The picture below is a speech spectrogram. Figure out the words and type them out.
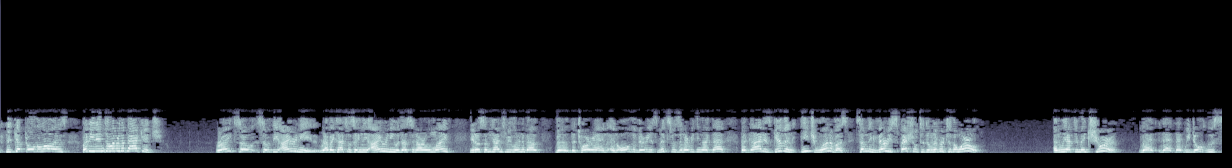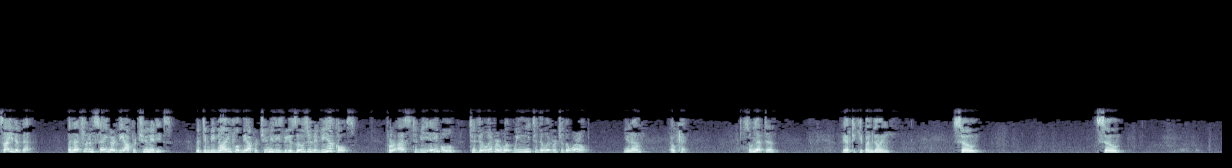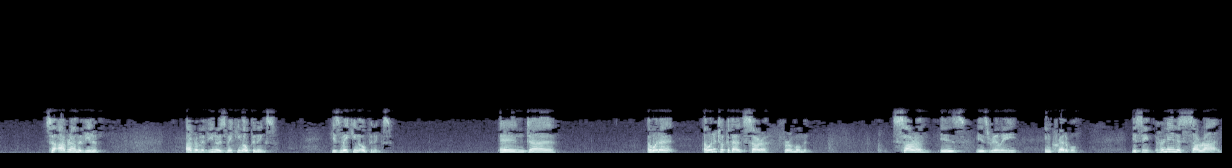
He kept all the laws, but he didn't deliver the package. Right? So, so the irony, Rabbi Tatz was saying the irony with us in our own life. You know, sometimes we learn about the, the Torah and, and all the various mitzvahs and everything like that. But God has given each one of us something very special to deliver to the world. And we have to make sure that, that, that we don't lose sight of that. And that's what I'm saying are the opportunities. We have to be mindful of the opportunities because those are the vehicles for us to be able to deliver what we need to deliver to the world. You know? Okay. So we have to we have to keep on going. So, so, so Abraham Avinu. Abraham Avinu is making openings. He's making openings. And uh, I want to I want to talk about Sarah for a moment. Sarah is is really incredible. You see, her name is Sarai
